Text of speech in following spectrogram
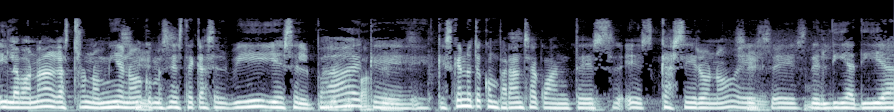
i la bona gastronomia, no? Sí. Com és en este cas el vi i és el pa, I és el pa, que, que és que no té comparança quan és, és casero, no? Sí. És, és del dia a dia,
